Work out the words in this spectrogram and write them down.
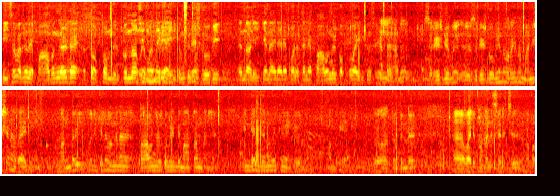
ടീച്ചർ പറഞ്ഞത് പാവങ്ങളുടെ ഒപ്പം നിൽക്കുന്ന ഒരു മന്ത്രിയായിരിക്കും സുരേഷ് ഗോപി എന്നാണ്. ഇ കെ നായനാരെ പോലെ തന്നെ പാവങ്ങൾക്കൊപ്പമായിരിക്കും സുരേഷ് അല്ല അത് സുരേഷ് ഗോപി സുരേഷ് ഗോപി എന്ന് പറയുന്ന മനുഷ്യൻ അതായിരിക്കും. മന്ത്രി ഒരിക്കലും അങ്ങനെ പാവങ്ങൾക്ക് വേണ്ടി മാത്രമല്ല ഇന്ത്യൻ ജനതയ്ക്ക് വേണ്ടിയുള്ള മന്ത്രിയായിരിക്കും. ഉത്തരവാദിത്വത്തിന്റെ വലുപ്പം അനുസരിച്ച് നമ്മൾ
